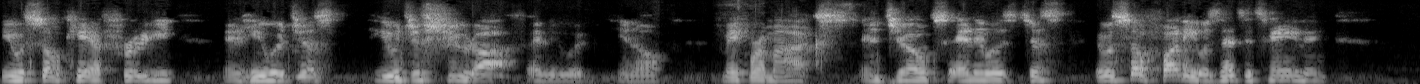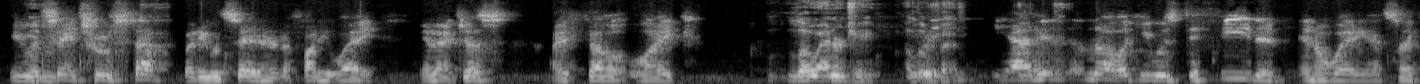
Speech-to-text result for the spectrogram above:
he was so carefree, and he would just he would just shoot off, and he would you know make remarks and jokes, and it was just it was so funny. It was entertaining. He would Mhm. say true stuff, but he would say it in a funny way, and I just I felt like low energy a little bit. Yeah, his, no, like he was defeated in a way. It's like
